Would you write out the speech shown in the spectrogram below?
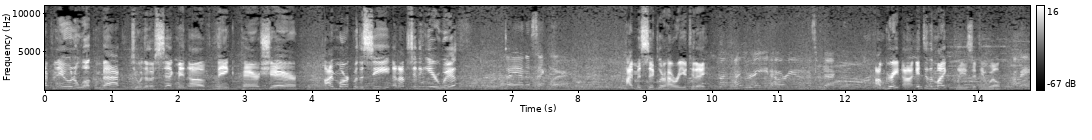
Afternoon and welcome back to another segment of Think, Pair, Share. I'm Marc with a C, and I'm sitting here with. Diana Sickler. Hi, Miss Sickler. How are you today? I'm great. How are you, Mr. Jackson? I'm great. Uh, into the mic, please, if you will. Okay.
